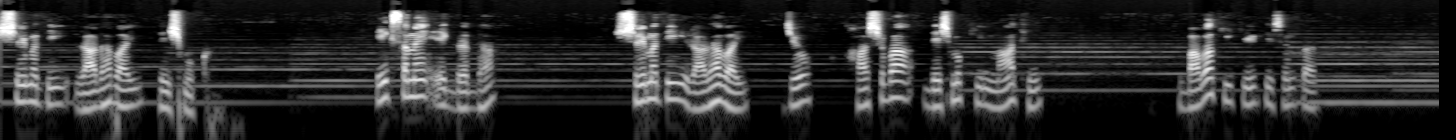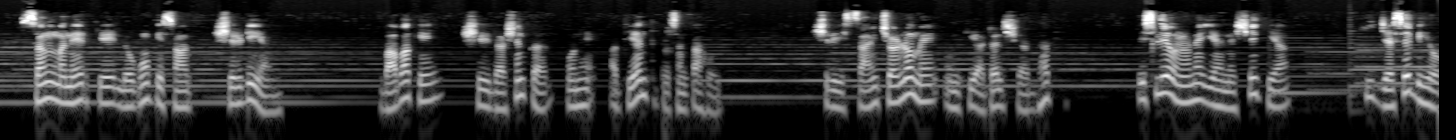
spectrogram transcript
श्रीमती राधाबाई देशमुख। एक समय एक वृद्धा, श्रीमती राधाबाई, जो हाशबा देशमुख की माँ थी, बाबा की कीर्ति सुनकर संगमनेर के लोगों के साथ शिरडी आई बाबा के श्री दर्शन कर उन्हें अत्यंत प्रसन्नता हुई। श्री साईं चरणों में उनकी अटल श्रद्धा थी, इसलिए उन्होंने यह निश्चय किया कि जैसे भी हो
